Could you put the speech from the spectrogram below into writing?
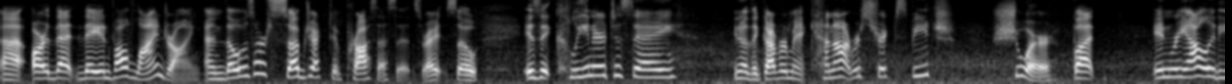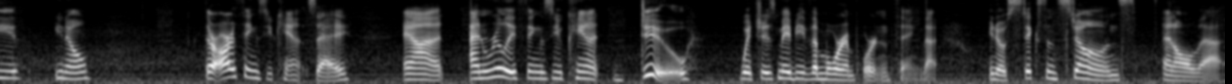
uh, are that they involve line drawing, and those are subjective processes, right? So, is it cleaner to say, you know, the government cannot restrict speech? Sure, but in reality, you know, there are things you can't say, and and really things you can't do, which is maybe the more important thing. That, you know, sticks and stones and all that.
